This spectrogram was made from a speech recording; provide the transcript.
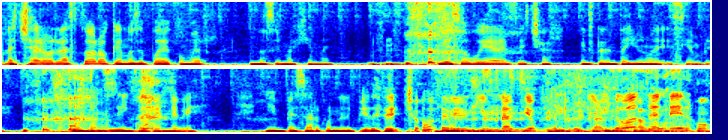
las charolas, todo lo que no se puede comer. No se imaginan. Y eso voy a desechar el 31 de diciembre. Entonces 59. Y empezar con el pie derecho en el gimnasio. El. El 2 de enero.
